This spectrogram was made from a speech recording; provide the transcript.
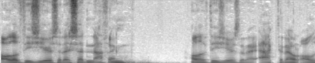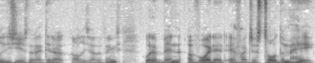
all of these years that I said nothing, all of these years that I acted out, all of these years that I did all these other things would have been avoided if I just told them, hey,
